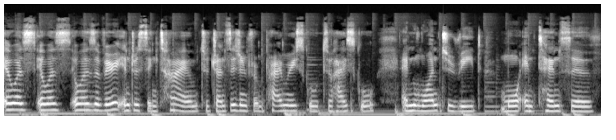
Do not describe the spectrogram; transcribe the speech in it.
it was it was it was a very interesting time to transition from primary school to high school and want to read more intensive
